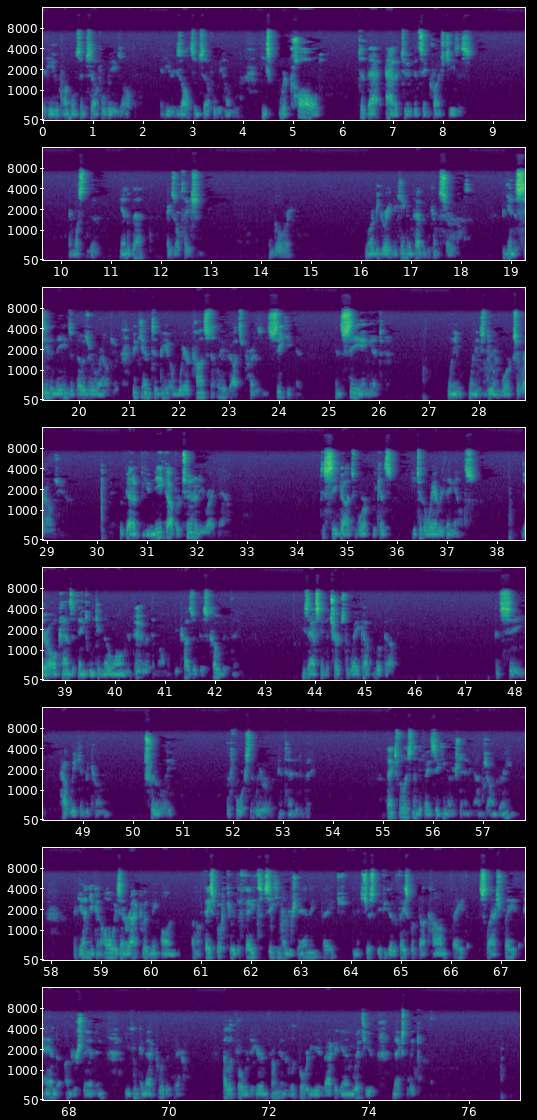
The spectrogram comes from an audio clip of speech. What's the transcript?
That he who humbles himself will be exalted, and he who exalts himself will be humbled. He's, we're called to that attitude that's in Christ Jesus. And what's the End of that? Exaltation and glory. You want to be great in the kingdom of heaven, become servants. Begin to see the needs of those who are around you. Begin to be aware constantly of God's presence, seeking it and seeing it when, he, when He's doing works around you. We've got a unique opportunity right now to see God's work because He took away everything else. There are all kinds of things we can no longer do at the moment because of this COVID thing. He's asking the church to wake up, look up, and see how we can become truly the force that we were intended to be. Thanks for listening to Faith Seeking Understanding. I'm John Green. Again, you can always interact with me on uh, Facebook through the Faith Seeking Understanding page. And it's just if you go to facebook.com, faith slash faith and understanding, you can connect with it there. I look forward to hearing from you, and I look forward to being back again with you next week.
